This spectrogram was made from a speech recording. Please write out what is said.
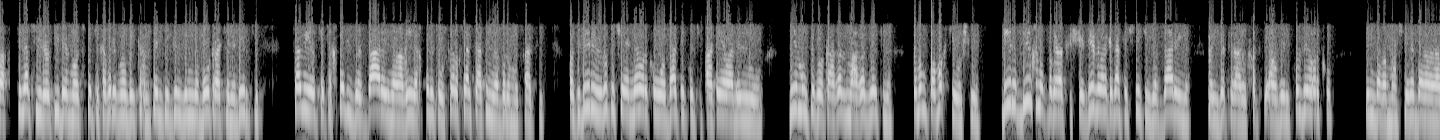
دا خلاف سیروټي د مسکو کې خبرې په موبایل کمپاین کې ګرځي موږ بوټ راکې نه ډیر کی سم یو چې خپل زردار نه غي خپل څو سره خیال ساتي نه بل مساتي او چې ډیر ورته شي نه ورکو دا چې کوم پټه والي دی موږ ته کاغذ ماغذ وکړي زمونږ په مخ کې وشلي ډېر ډېر خلک په دغه کې ډېر ورکه دا څه چې زداري نه په عزت را رخصت او بالکل به ورکو دغه مشوره دغه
